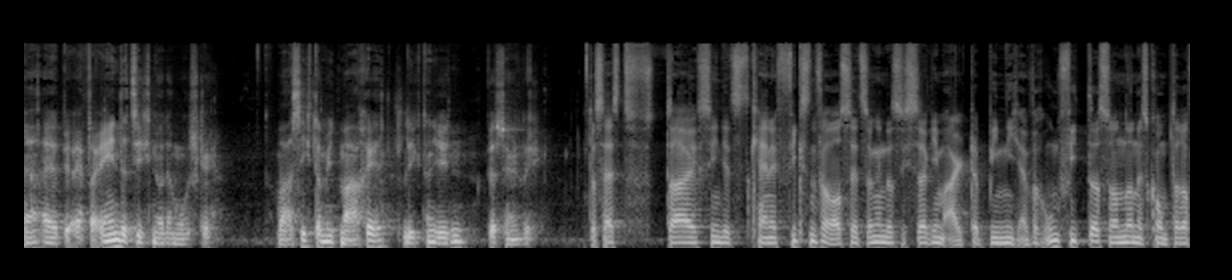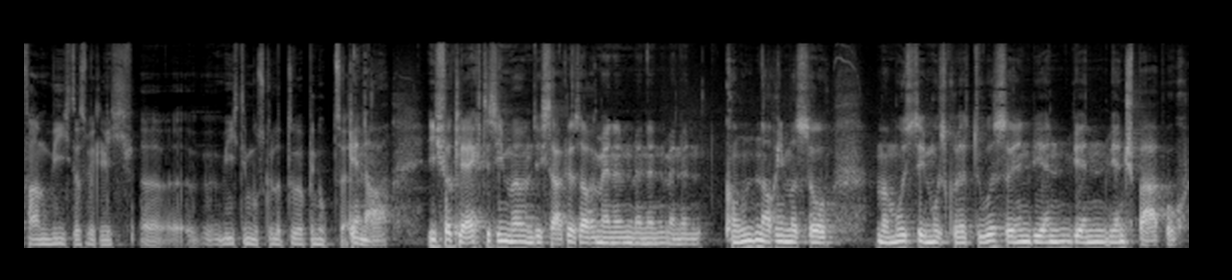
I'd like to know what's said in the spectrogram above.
Ja, er, er verändert sich nur der Muskel. Was ich damit mache, liegt an jedem persönlich. Das heißt, da sind jetzt keine fixen Voraussetzungen, dass ich sage, im Alter bin ich einfach unfitter, sondern es kommt darauf an, wie ich das wirklich, äh, wie ich die Muskulatur benutze. Genau. Ich vergleiche das immer und ich sage das auch meinen, meinen, meinen Kunden auch immer so, man muss die Muskulatur sehen wie ein, wie, ein, wie ein Sparbuch.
